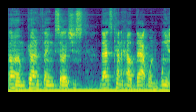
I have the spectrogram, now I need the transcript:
um, kind of thing. So it's just that's kind of how that one went.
